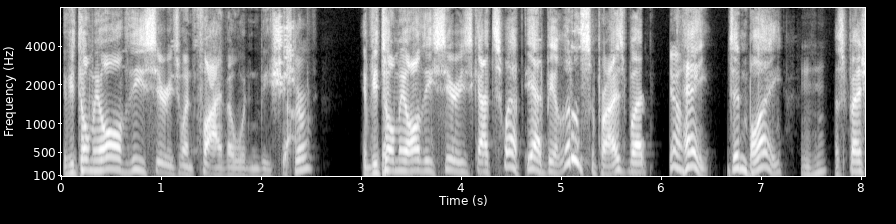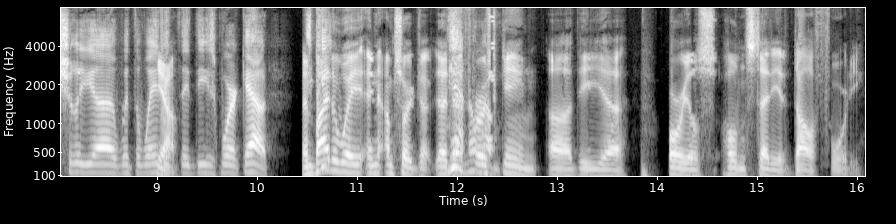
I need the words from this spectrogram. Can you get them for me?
If you told me all of these series went five, I wouldn't be shocked. Sure. If you told me all these series got swept, yeah, I'd be a little surprised, but Yeah. hey, didn't play, Mhm. especially uh, with the way Yeah. that they, these work out. And by the way, and I'm sorry, Jeff, that, Yeah, no first problem. game, uh, the uh, Orioles holding steady at a dollar forty,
